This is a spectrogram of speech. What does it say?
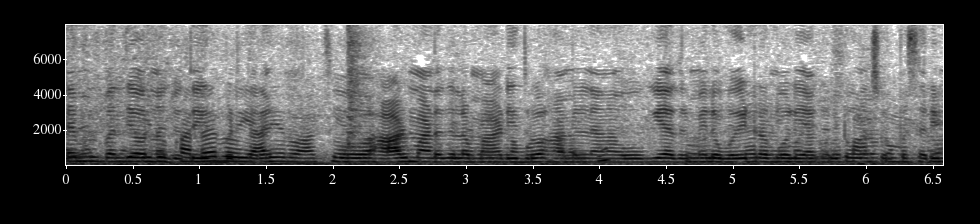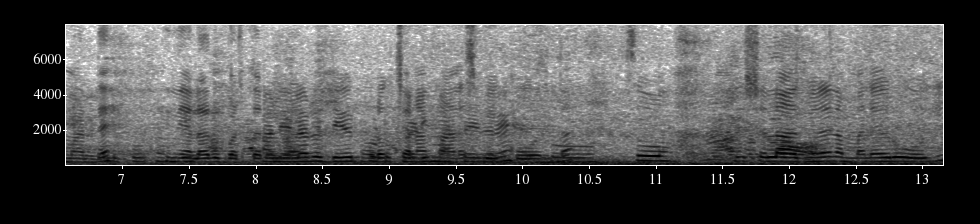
ಟೈಮಲ್ಲಿ ಬಂದು ಅವ್ರ ಜೊತೆ ಇದ್ಬಿಡ್ತಾರೆ. ಸೊ ಹಾಳು ಮಾಡೋದೆಲ್ಲ ಮಾಡಿದ್ರು. ಆಮೇಲೆ ನಾನು ಹೋಗಿ ಅದ್ರ ಮೇಲೆ ವೈಟ್ ರಂಗೋಲಿ ಹಾಕ್ಬಿಟ್ಟು ಒಂದು ಸ್ವಲ್ಪ ಸರಿ ಮಾಡಿದೆ. ಇನ್ನೆಲ್ಲರೂ ಬರ್ತಾರೆ ನೋಡೋಕೆ ಚೆನ್ನಾಗಿ ಮಾಡಿಸ್ಬೇಕು ಅಂತ. ಸೊ, ಇಷ್ಟೆಲ್ಲ ಆದಮೇಲೆ ನಮ್ಮ ಮನೆಯವರು ಹೋಗಿ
